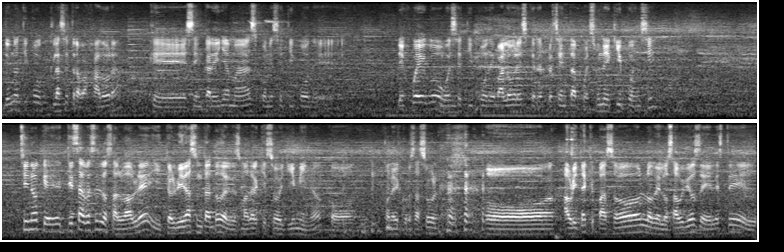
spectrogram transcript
de una tipo clase trabajadora que se encariña más con ese tipo de, de juego o ese tipo de valores que representa pues un equipo en sí. Sino que, que es a veces lo salvable y te olvidas un tanto del desmadre que hizo Jimmy, ¿no? Con, con el Cruz Azul. O ahorita que pasó lo de los audios del este, el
